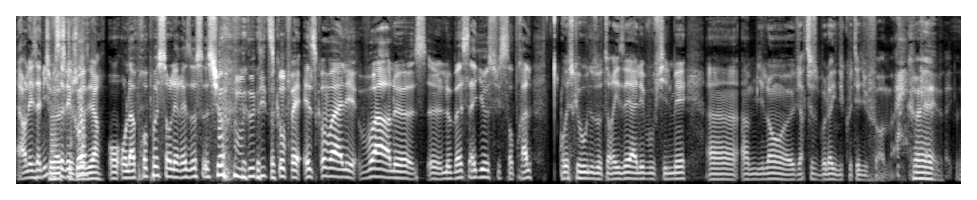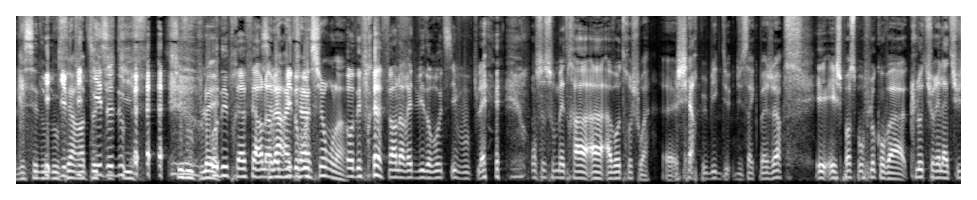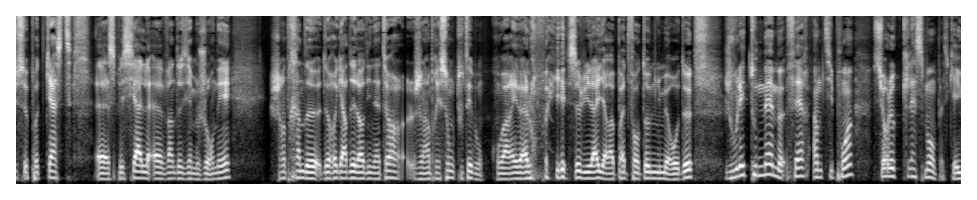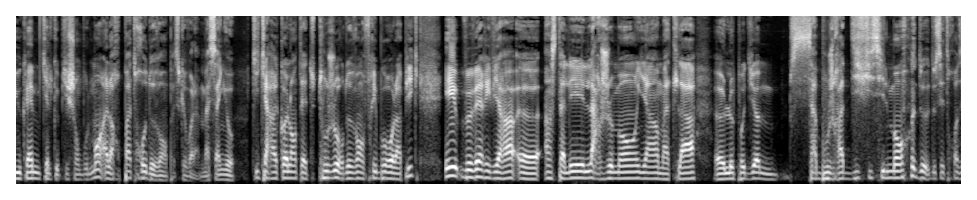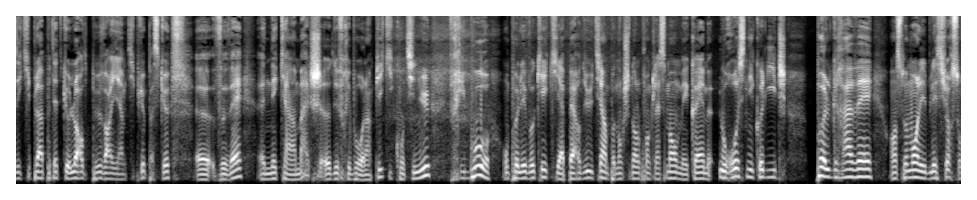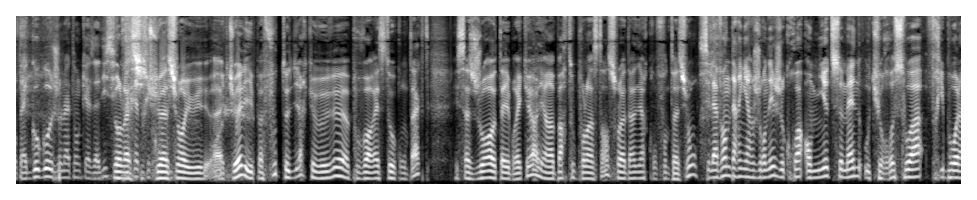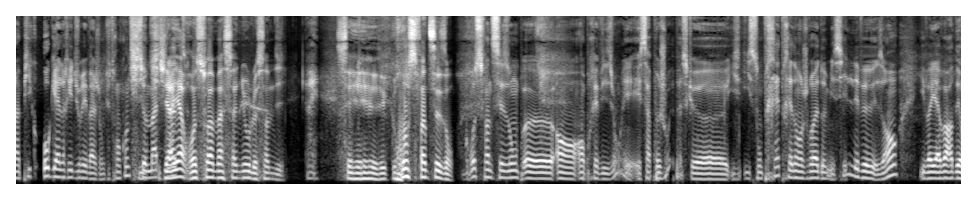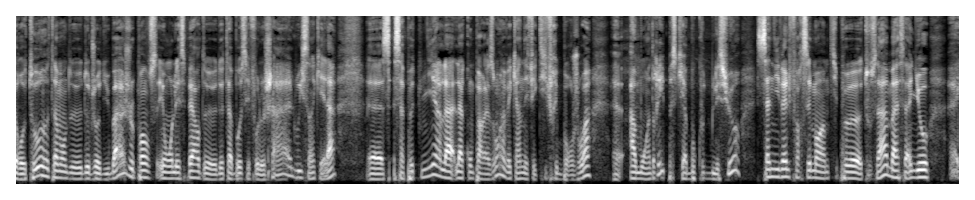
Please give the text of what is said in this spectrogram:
Alors les amis, tu vous savez quoi on, on la propose sur les réseaux sociaux. Vous nous dites ce qu'on fait. Est-ce qu'on va aller voir le, euh, le Massagno Suisse centrale Ou est-ce que vous nous autorisez à aller vous filmer un, un Milan euh, Virtus Bologne du côté du forum? Même, laissez-nous nous faire un petit kiff, s'il vous plaît. On est prêt à faire leur la de route. là. On est prêt à faire leur et demi de route, s'il vous plaît. On se soumettra à, à votre choix, euh, cher public du, du 5 majeur. Et, et je pense, mon Flo, qu'on va clôturer là-dessus ce podcast euh, spécial euh, 22e journée. Je suis en train de, de regarder l'ordinateur. J'ai l'impression que tout est bon, qu'on va arriver à l'envoyer celui-là. Il n'y aura pas de fantôme numéro 2. Je voulais tout de même faire un petit point sur le classement parce qu'il y a eu quand même quelques petits chamboulements. Alors, pas trop devant parce que voilà, Massagno qui caracole en tête, toujours devant Fribourg Olympique. Et Vevey Riviera euh, installé largement. Il y a un matelas. Euh, le podium, ça bougera difficilement de, ces trois équipes-là. Peut-être que l'ordre peut varier un petit peu parce que euh, Vevey n'est qu'à un match de Fribourg Olympique. Il continue. Fribourg, on peut l'évoquer, qui a perdu, tiens, pendant que je suis dans le point classement, mais quand même, Uros Nikolic. Paul Gravet, en ce moment les blessures sont à gogo. Jonathan Casadi, c'est Dans la très, situation actuelle, il est pas fou de te dire que Vevey va pouvoir rester au contact et ça se jouera au tiebreaker. Il y a un partout pour l'instant sur la dernière confrontation. C'est l'avant-dernière journée, je crois, en milieu de semaine où tu reçois Fribourg Olympique aux Galeries du Rivage. Donc tu te rends compte si Qui, ce qui match derrière reçoit Massagno le samedi. Ouais. C'est grosse fin de saison. grosse fin de saison euh, en, en prévision et, et ça peut jouer parce que euh, ils, ils sont très très dangereux à domicile, les Vevezans. Il va y avoir des retours, notamment de, de Joe Duba, je pense, et on l'espère de, de Tabo Sefolocha, Louis V est là. Euh, ça, ça peut tenir la, la comparaison avec un effectif fribourgeois amoindri parce qu'il y a beaucoup de blessures. Ça nivelle forcément un petit peu tout ça. Massagno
